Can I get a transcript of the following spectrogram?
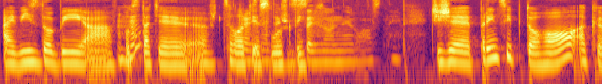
aj výzdoby a v mhm. podstate uh-huh. celé Presne, tie služby. sezónne vlastne. Čiže princíp toho, ak e,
